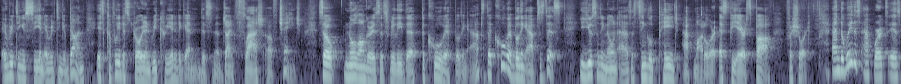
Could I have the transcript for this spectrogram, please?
everything you see and everything you've done is completely destroyed and recreated again, this you know, giant flash of change. So no longer is this really the, the cool way of building apps. The cool way of building apps is this. You use something known as a single page app model or SPA or SPA for short. And the way this app works is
